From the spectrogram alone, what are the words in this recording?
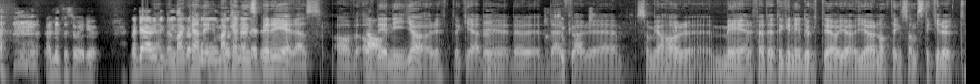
men lite så är det ju. Men, där är Nej, men man kan, man kan inspireras det... av, av ja. det ni gör. Tycker jag. Det, mm. det är därför eh, som jag har eh, mer. För att jag tycker ni är duktiga och gör, gör någonting som sticker ut.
